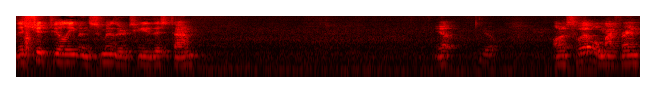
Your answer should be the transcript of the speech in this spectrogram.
this should feel even smoother to you this time. Yep. Yep. On a swivel, my friend.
